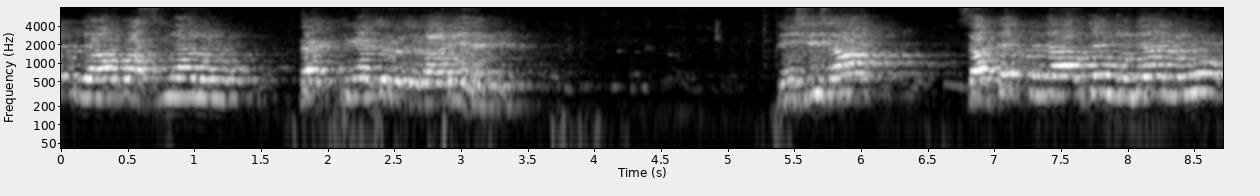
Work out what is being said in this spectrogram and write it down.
ਪੰਜਾਬ ਵਾਸੀਆਂ ਨੂੰ ਫੈਕਟਰੀਆਂ 'ਚ ਰੁਜ਼ਗਾਰ ਹੀ ਹੈ ਨਹੀਂ। ਡੀਸੀ ਸਾਹਿਬ, ਸਾਡੇ ਪੰਜਾਬ ਦੇ ਮੁੰਡਿਆਂ ਨੂੰ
